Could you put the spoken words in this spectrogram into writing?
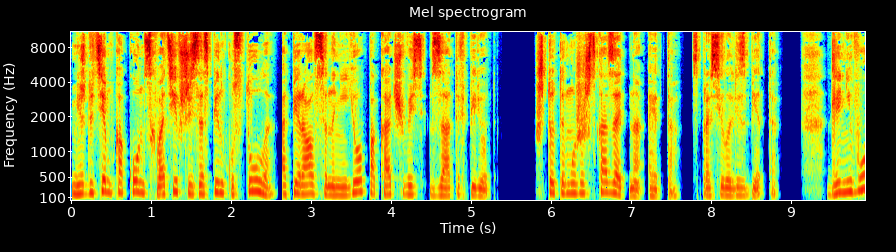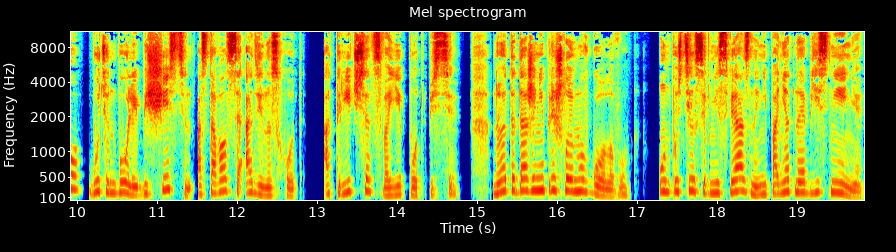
между тем, как он, схватившись за спинку стула, опирался на нее, покачиваясь взад и вперед. «Что ты можешь сказать на это?» — спросила Лизбета. Для него, будь он более бесчестен, оставался один исход — отречься от своей подписи. Но это даже не пришло ему в голову. Он пустился в несвязное, непонятное объяснение,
